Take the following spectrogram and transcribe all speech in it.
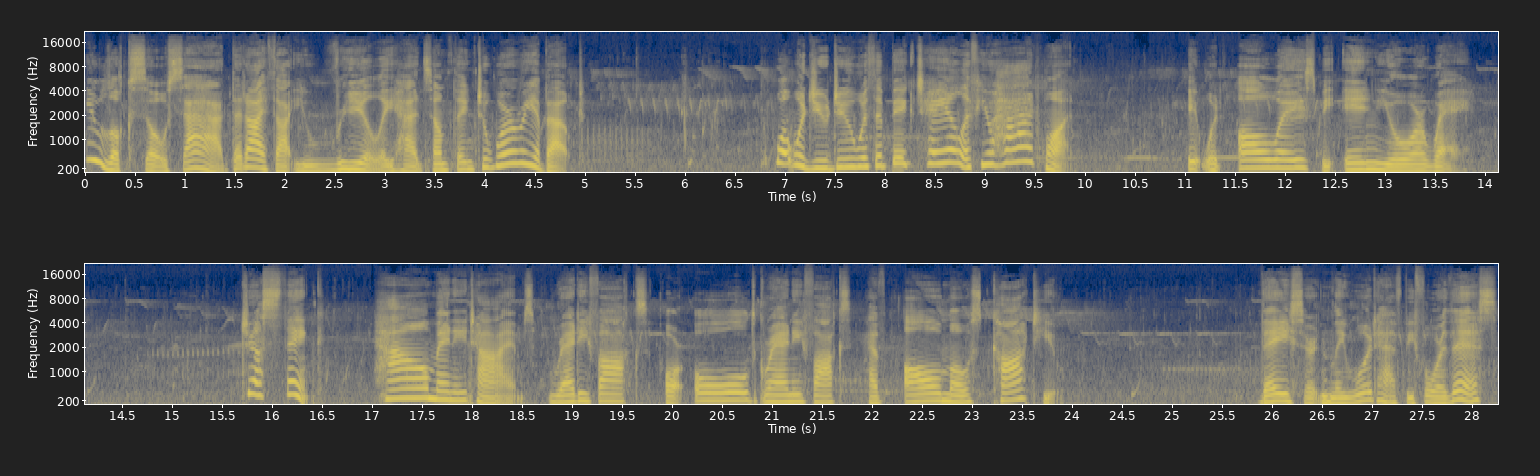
you look so sad that I thought you really had something to worry about. What would you do with a big tail if you had one? It would always be in your way. Just think how many times Reddy Fox or old Granny Fox have almost caught you. They certainly would have before this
